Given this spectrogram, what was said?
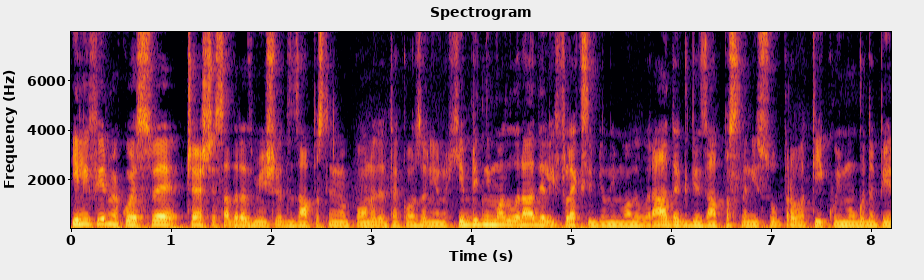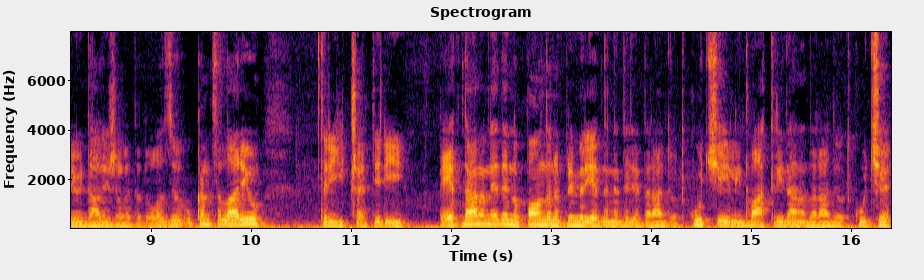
ili firme koje sve češće sada razmišljaju da zaposlenima ponude takozvani ono, hibridni model rada ili fleksibilni model rada, gde zaposleni su upravo ti koji mogu da biraju da li žele da dolaze u kancelariju, 3, 4, 5 dana nedeljno, pa onda, na primjer, jedna nedelja da rade od kuće ili 2-3 dana da rade od kuće.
